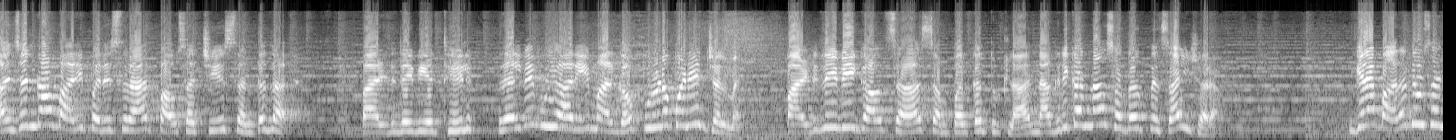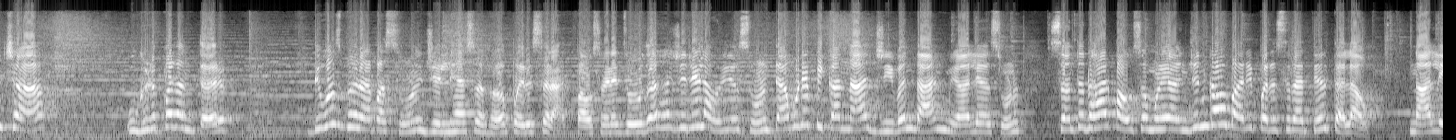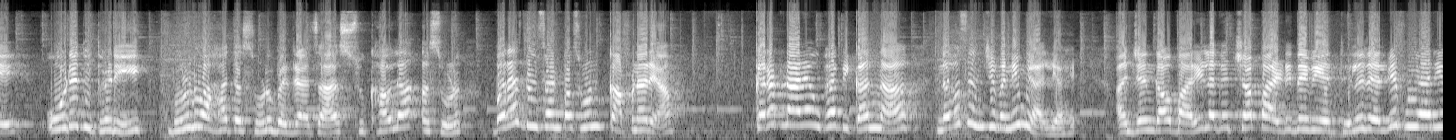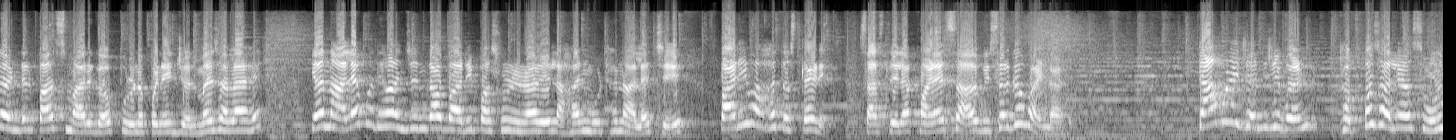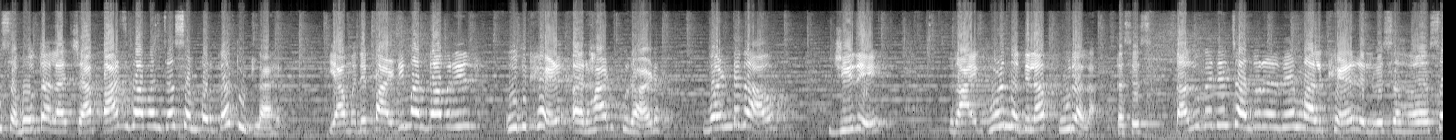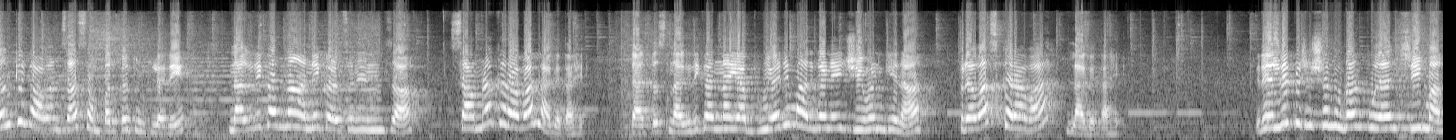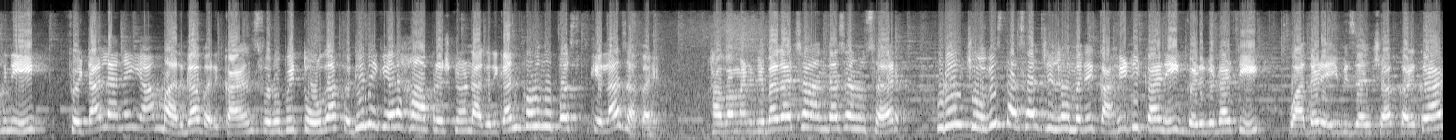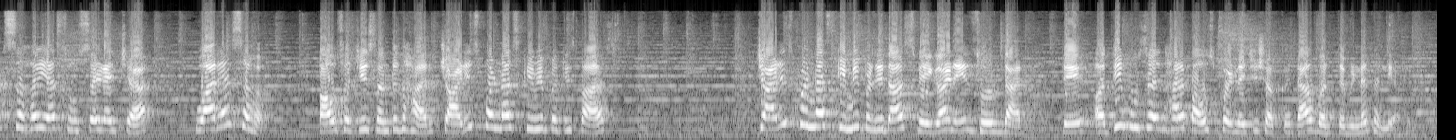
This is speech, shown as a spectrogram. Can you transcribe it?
अंजनगाव बारी परिसरात पावसाची संततधार. पारडीदेवी येथील रेल्वे भुयारी मार्ग पूर्णपणे जलमय. पारडीदेवी गावचा संपर्क तुटला नागरिकांना सतर्कतेचा इशारा. गेल्या बारा दिवसांच्या उघडपनंतर दिवसभरापासून जिल्ह्यासह परिसरात पावसाने जोरदार हजेरी लावली असून त्यामुळे पिकांना जीवनदान मिळाले असून संतधार पावसामुळे अंजनगाव बारी परिसरातील तलाव नाले ओढे दुथडी भरून वाहत असून बडराचा सुखावला असून बऱ्याच दिवसांपासून कापणाऱ्या करपणाऱ्या उभ्या पिकांना नवसंजीवनी मिळाली आहे. अंजनगाव बारी लगतच्या पारडीदेवी येथील रेल्वे भुयारी अंडरपास मार्ग पूर्णपणे जलमय झाला आहे. या नाल्यामध्ये अंजनगाव बारी पासून येणारे लहान मोठ्या नाल्याचे पाणी वाहत असल्याने साचलेल्या पाण्याचा विसर्ग वाढला आहे. त्यामुळे जनजीवन ठप्प झाले असून सभोवतालाच्या पाच गावांचा संपर्क तुटला आहे. यामध्ये पारडी मार्गावरील उदखेड अऱ्हाड कुऱ्हाड वंडगाव जिरे रायघोळ नदीला पूर आला. तसेच तालुक्यातील चांदूर रेल्वे मालखेड रेल्वेसह असंख्य गावांचा संपर्क तुटल्याने नागरिकांना अनेक अडचणींचा सामना करावा लागत आहे. त्यातच नागरिकांना या भुयारी मार्गाने जीवन घेणा प्रवास करावा लागत आहे. रेल्वे प्रशासन उडान पुलांची मागणी फेटाळल्याने या मार्गावर कायमस्वरूपी तोडगा कधी निघेल हा प्रश्न नागरिकांकडून उपस्थित केला जात आहे. हवामान विभागाच्या अंदाजानुसार पुढील चोवीस तासात जिल्ह्यामध्ये काही ठिकाणी गडगडाटी वादळे विजांच्या कडकडाटसह या सोसायट्याच्या वाऱ्यासह पावसाची संतधार चाळीस पन्नास किमी प्रतिपास चाळीस पन्नास किमी प्रतितास वेगाने जोरदार ते अतिमुसळधार पाऊस पडण्याची शक्यता वर्तविण्यात आली आहे.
